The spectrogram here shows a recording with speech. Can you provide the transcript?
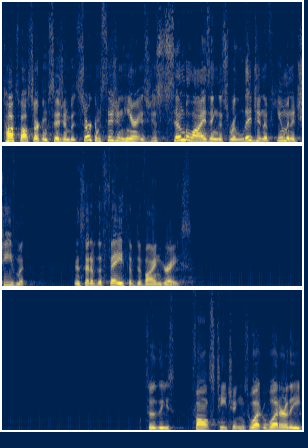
talks about circumcision, but circumcision here is just symbolizing this religion of human achievement instead of the faith of divine grace. So these false teachings, what, what, are, the,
